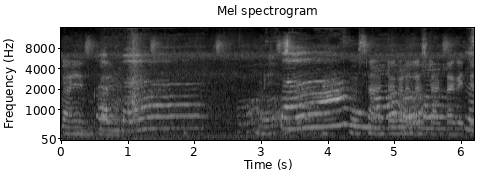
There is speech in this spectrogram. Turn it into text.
ಬಾಯ್ ಬಾಯ್ ಹೊಸ ಆಟಗಳೆಲ್ಲ ಸ್ಟಾರ್ಟ್ ಆಗೈತೆ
